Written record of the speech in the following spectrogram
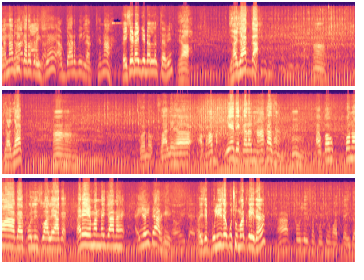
मना भी करत रही से अब डर भी लगते ना। कैसे टाइप के डर लगता अभी? या झझक का। हाँ। झझक। हाँ हाँ हाँ। कोनो साले है अब हम ये देख कर ना था हम्म, अब कहूँ कोनो आ गए पुलिस वाले आ गए। अरे मन नहीं जाना है। यही डर है। ऐसे पुलिस है कुछ मत कही था? हाँ पुलिस से कुछ मत कही दे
